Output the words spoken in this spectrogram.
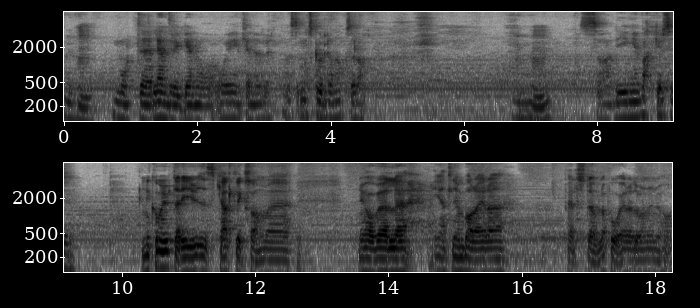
Mm. Mot eh, ländryggen och, och egentligen över, mot skuldrarna också då. Mm. Så det är ingen vacker syn. Ni kommer ut där, det är ju iskallt liksom. Eh, ni har väl eh, egentligen bara era pälsstövlar på er eller vad ni nu har.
